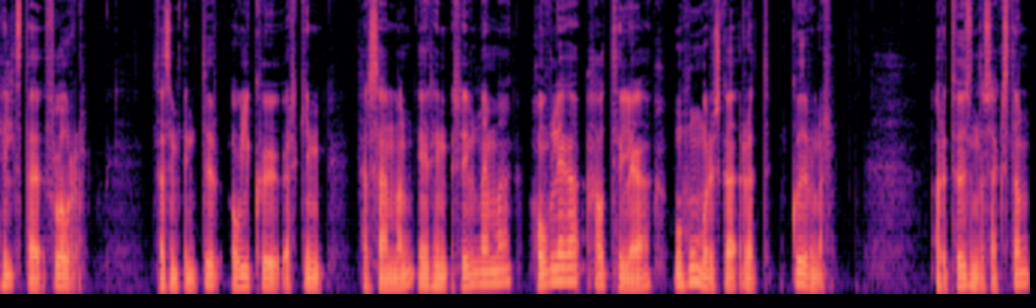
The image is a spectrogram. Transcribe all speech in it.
hildstæð flóra. Það sem bindur ólíku verkin þar saman er hinn hrifnæma, hóflega, hátilega og húmóriska rödd Guðrúnar. Árið 2016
